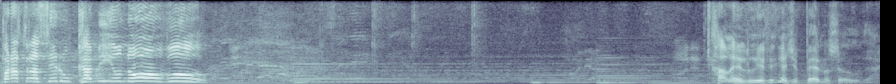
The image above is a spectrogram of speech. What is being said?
para trazer um caminho novo. Aleluia, fica de pé no seu lugar.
